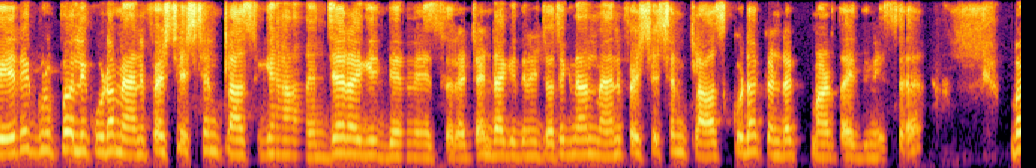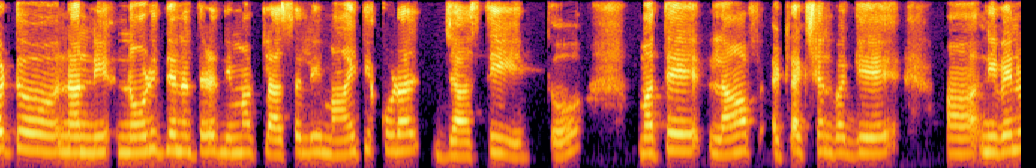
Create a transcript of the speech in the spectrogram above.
ಬೇರೆ ಗ್ರೂಪ್ ಅಲ್ಲಿ ಕೂಡ ಮ್ಯಾನಿಫೆಸ್ಟೇಷನ್ ಕ್ಲಾಸ್ಗೆ ಹಾಜರಾಗಿದ್ದೇನೆ ಸರ್ ಅಟೆಂಡ್ ಆಗಿದ್ದೇನೆ. ಜೊತೆಗೆ ನಾನು ಮ್ಯಾನಿಫೆಸ್ಟೇಷನ್ ಕ್ಲಾಸ್ ಕೂಡ ಕಂಡಕ್ಟ್ ಮಾಡ್ತಾ ಇದ್ದೀನಿ ಸರ್ ಬಟ್ ನಾನು ನೋಡಿದ್ದೇನಂತ ಹೇಳಿದ್ರೆ ನಿಮ್ಮ ಕ್ಲಾಸ್ ಅಲ್ಲಿ ಮಾಹಿತಿ ಕೂಡ ಜಾಸ್ತಿ ಇತ್ತು. ಮತ್ತೆ ಲಾ ಆಫ್ ಅಟ್ರಾಕ್ಷನ್ ಬಗ್ಗೆ ನೀವೇನು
